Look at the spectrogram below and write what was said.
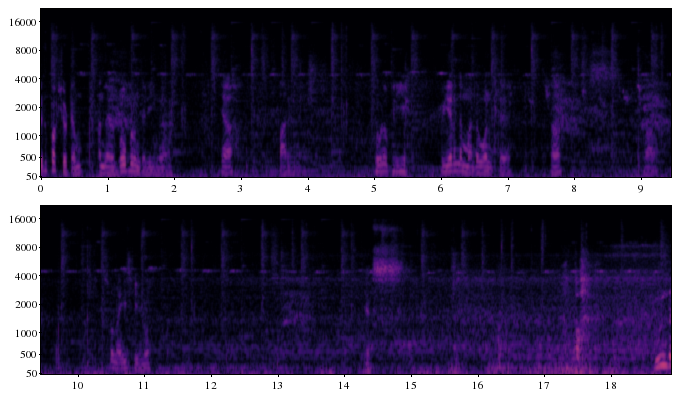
விருப்பாட்சி டெம் அந்த கோபுரம் தெரியுங்க. யா பாருங்க. எவ்வளோ பெரிய உயர்ந்த மண்டபம்ன்ட்டு ஆ ஸோ நைஸ் செய்யணும் எஸ் அப்பா இந்த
